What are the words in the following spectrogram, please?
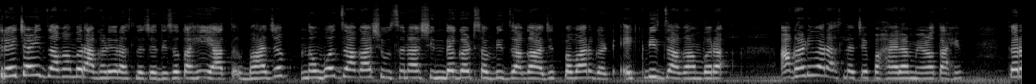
त्रेचाळीस जागांवर आघाडीवर असल्याचे दिसत आहे. यात भाजप नव्वद जागा शिवसेना शिंदे गट सव्वीस जागा अजित पवार गट एकवीस जागांवर आघाडीवर असल्याचे पाहायला मिळत आहे. तर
